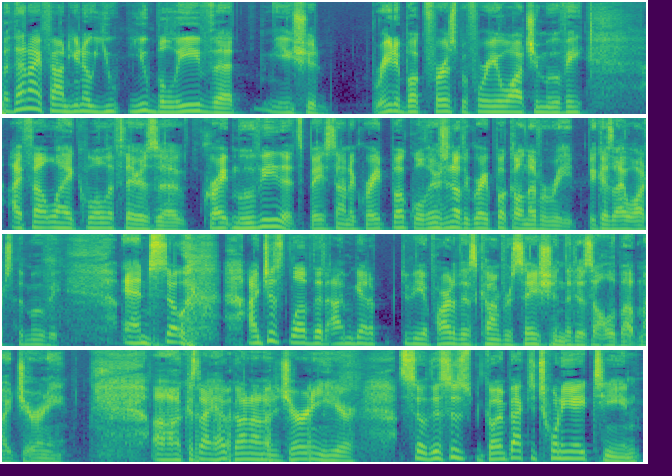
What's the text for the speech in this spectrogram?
But then I found, you know, you you believe that you should read a book first before you watch a movie. I felt like, well, if there's a great movie that's based on a great book, well, there's another great book I'll never read because I watched the movie. And so I just love that I'm going to be a part of this conversation that is all about my journey because uh, I have gone on a journey here. So this is going back to 2018.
